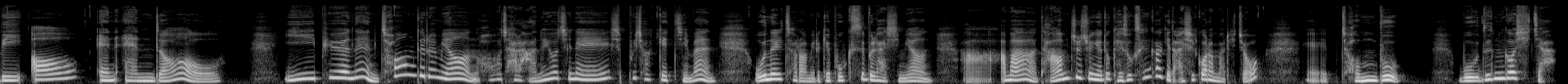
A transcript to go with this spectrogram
be all and end all. 이 표현은 처음 들으면 어, 잘 안 헤어지네 싶으셨겠지만 오늘처럼 이렇게 복습을 하시면 아, 아마 다음 주 중에도 계속 생각이 나실 거란 말이죠. 에, 전부, 모든 것이자,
